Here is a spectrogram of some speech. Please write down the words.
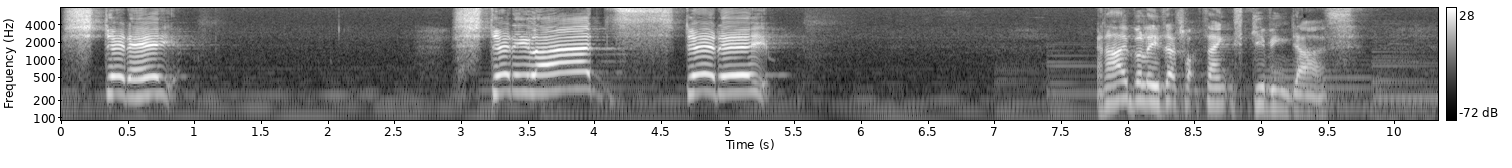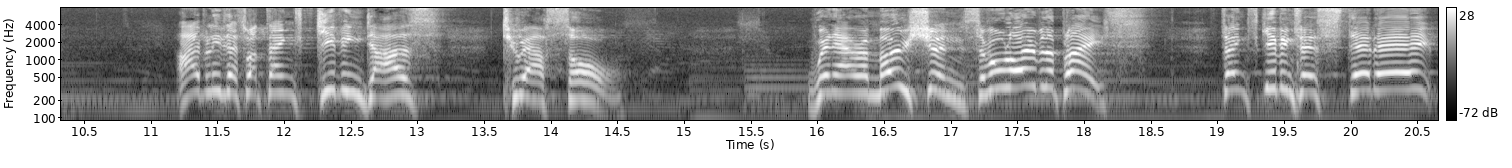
Steady. Steady, lads, steady. And I believe that's what Thanksgiving does. I believe that's what Thanksgiving does to our soul. When our emotions are all over the place, Thanksgiving says, steady.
